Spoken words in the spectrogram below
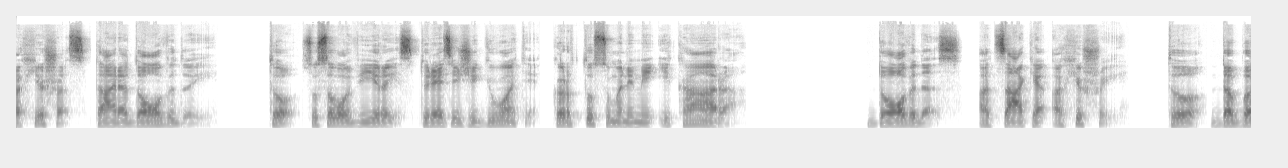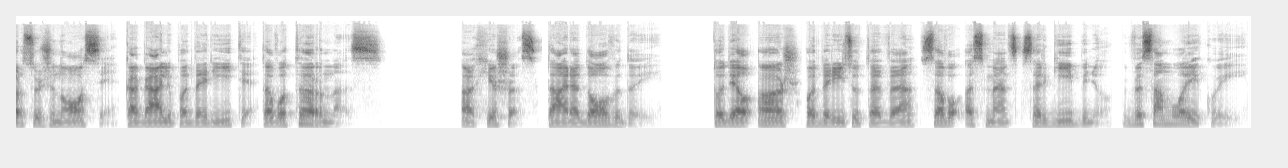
Achišas tarė Dovidui, tu su savo vyrais turėsi žygiuoti kartu su manimi į karą. Dovidas atsakė Achišui, tu dabar sužinosi, ką gali padaryti tavo tarnas. Achišas tarė Dovidui, todėl aš padarysiu tave savo asmens sargybiniu visam laikui.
